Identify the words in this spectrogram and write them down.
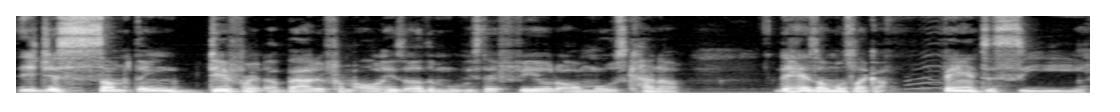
it's just something different about it from all his other movies that feel almost kind of that has almost like a fantasy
